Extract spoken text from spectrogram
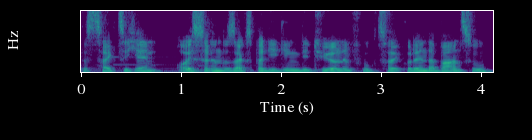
das zeigt sich ja im Äußeren. Du sagst, bei dir gingen die Türen im Flugzeug oder in der Bahn zu.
